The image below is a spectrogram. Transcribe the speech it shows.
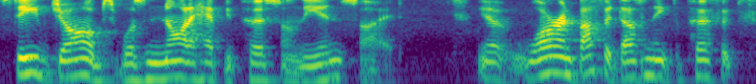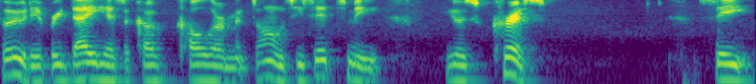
Steve Jobs was not a happy person on the inside. You know, Warren Buffett doesn't eat the perfect food. Every day he has a Coca-Cola or McDonald's. He said to me, he goes, Chris, see,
